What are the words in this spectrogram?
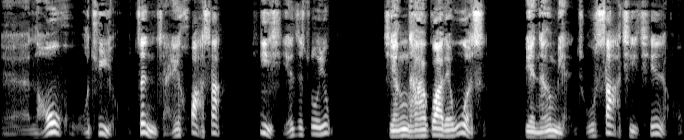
呃，老虎具有镇宅化煞、辟邪之作用，将它挂在卧室，便能免除煞气侵扰。”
